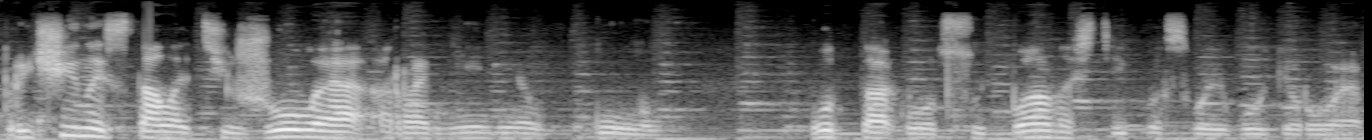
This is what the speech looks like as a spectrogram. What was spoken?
Причиной стало тяжелое ранение в голову. Вот так вот судьба настигла своего героя.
